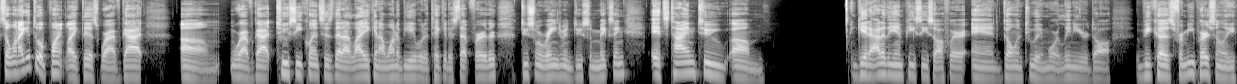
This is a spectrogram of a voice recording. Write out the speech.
So when I get to a point like this where I've got um where I've got two sequences that I like and I want to be able to take it a step further, do some arrangement, do some mixing, it's time to um get out of the MPC software and go into a more linear DAW because for me personally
